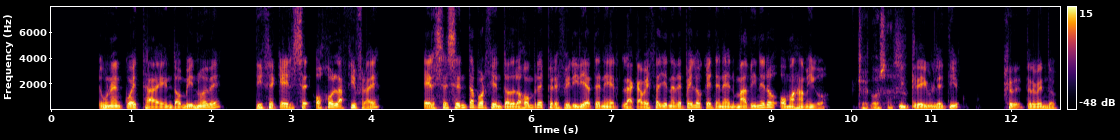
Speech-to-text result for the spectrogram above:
una encuesta en 2009. Dice que, el, ojo en la cifra, ¿eh? El 60% de los hombres preferiría tener la cabeza llena de pelo que tener más dinero o más amigos. Qué cosas. Increíble, tío. Tremendo.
